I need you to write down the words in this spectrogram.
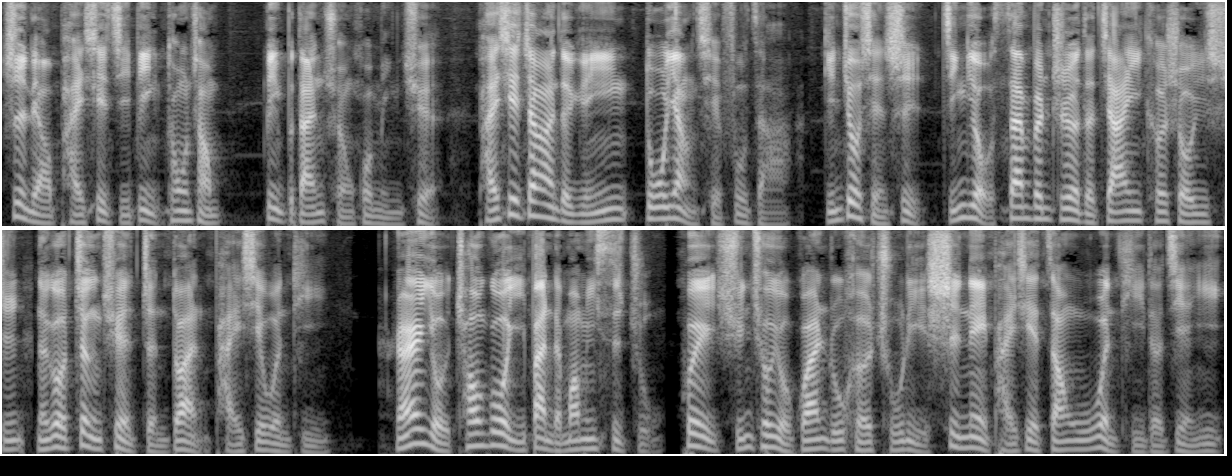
治疗排泄疾病通常并不单纯或明确。排泄障碍的原因多样且复杂。研究显示，仅有三分之二的家医科兽医师能够正确诊断排泄问题。然而，有超过一半的猫咪饲主会寻求有关如何处理室内排泄脏污问题的建议。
